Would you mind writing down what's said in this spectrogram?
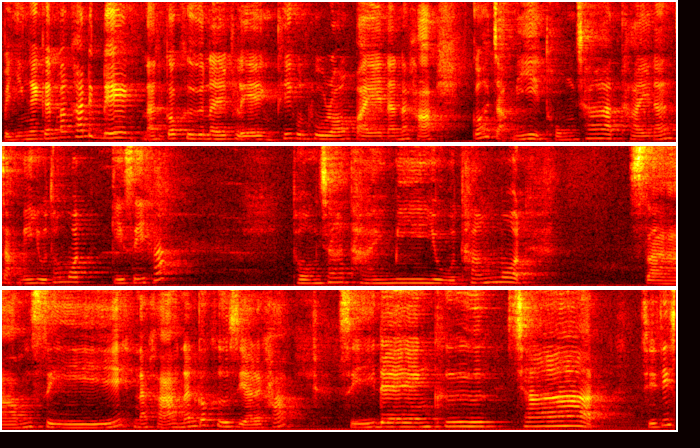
เป็นยังไงกันบ้างคะเด็กๆ นั่นก็คือในเพลงที่คุณครูร้องไปนั้นนะคะ ก็จะมีธงชาติไทยนั้นจะมีอยู่ทั้งหมดกี่สีคะธงชาติไทยมีอยู่ทั้งหมด 3 สีนะคะ นั่นก็คือสีอะไรคะ สีแดงคือชาติ สีที่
